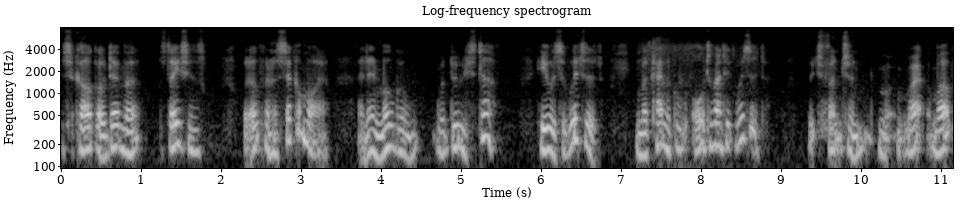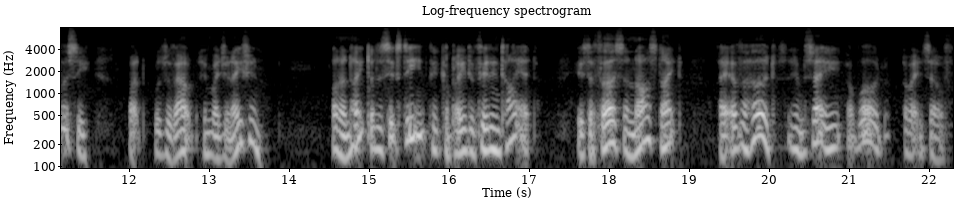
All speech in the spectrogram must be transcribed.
the Chicago Denver stations would open a second wire, and then Morgan would do his stuff. He was a wizard, a mechanical automatic wizard, which functioned marvelously, but was without imagination. On the night of the 16th he complained of feeling tired. It was the first and last night I ever heard him say a word about himself.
